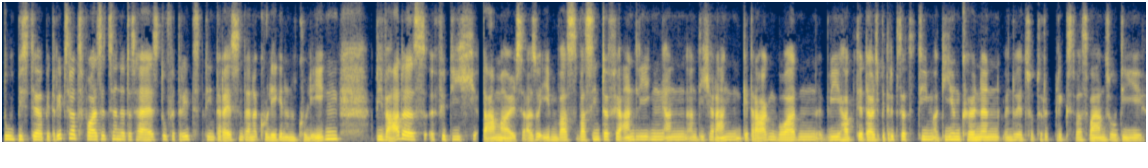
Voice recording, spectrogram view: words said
Du bist der Betriebsratsvorsitzende, das heißt, du vertrittst die Interessen deiner Kolleginnen und Kollegen. Wie war das für dich damals? Also eben, was, was sind da für Anliegen an, an dich herangetragen worden? Wie habt ihr da als Betriebsratsteam agieren können? Wenn du jetzt so zurückblickst, was waren so die,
